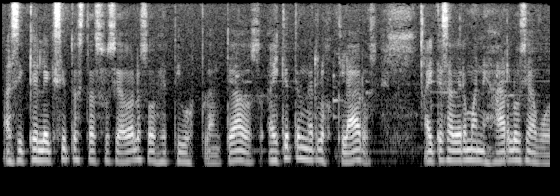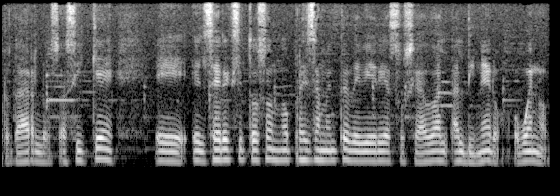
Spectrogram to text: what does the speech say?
Así que el éxito está asociado a los objetivos planteados. Hay que tenerlos claros, hay que saber manejarlos y abordarlos. Así que eh, el ser exitoso no precisamente debería ir asociado al, dinero. O bueno,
